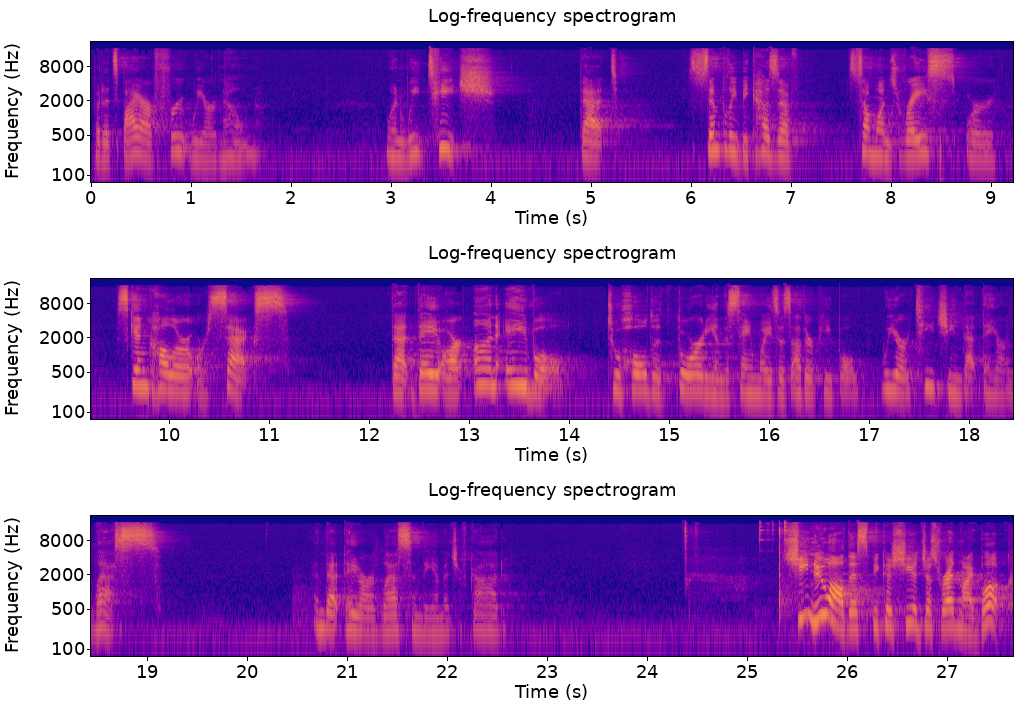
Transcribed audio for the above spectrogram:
But it's by our fruit we are known. When we teach that simply because of someone's race or skin color or sex, that they are unable to hold authority in the same ways as other people. We are teaching that they are less and that they are less in the image of God. She knew all this because she had just read my book,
